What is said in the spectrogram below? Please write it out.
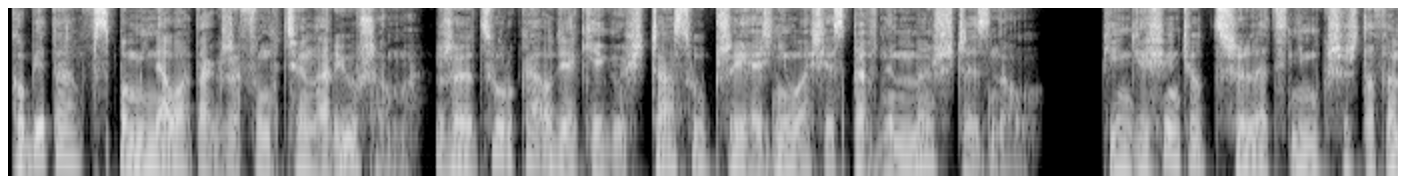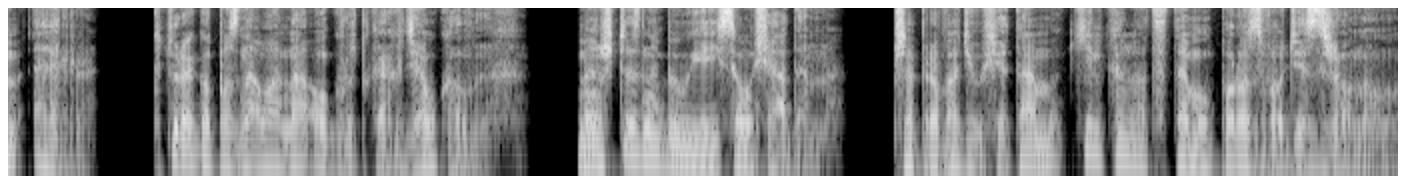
Kobieta wspominała także funkcjonariuszom, że córka od jakiegoś czasu przyjaźniła się z pewnym mężczyzną, 53-letnim Krzysztofem R., którego poznała na ogródkach działkowych. Mężczyzna był jej sąsiadem. Przeprowadził się tam kilka lat temu po rozwodzie z żoną.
